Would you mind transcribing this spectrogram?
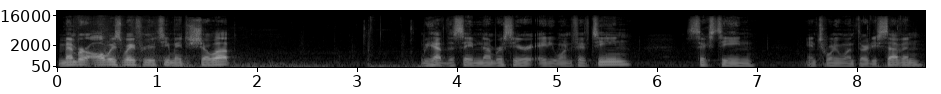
Remember, always wait for your teammate to show up. We have the same numbers here, 8115, 16, and 2137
